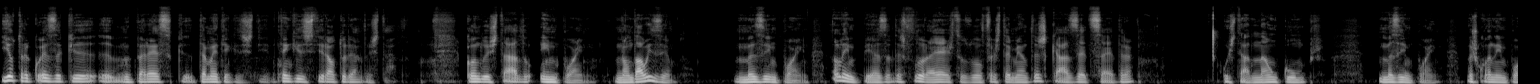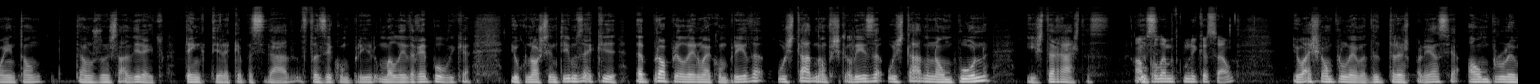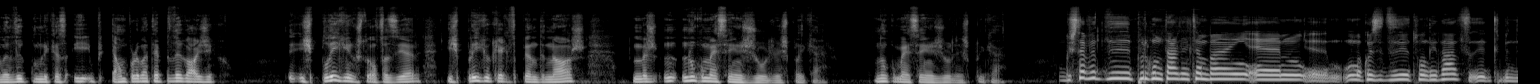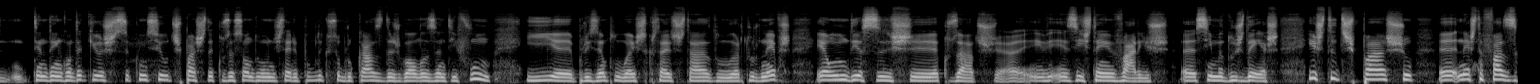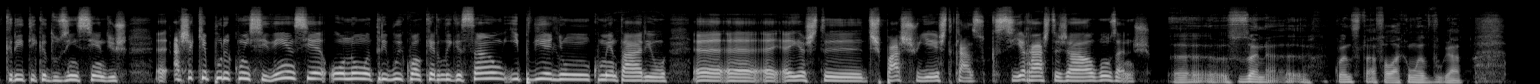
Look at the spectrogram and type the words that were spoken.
E outra coisa que uh, me parece que também tem que existir, tem que existir a autoridade do Estado. Quando o Estado impõe, não dá o exemplo, mas impõe a limpeza das florestas, o afastamento das casas, etc., o Estado não cumpre, mas impõe. Mas quando impõe, então estamos num Estado de Direito, tem que ter a capacidade de fazer cumprir uma lei da República. E o que nós sentimos é que a própria lei não é cumprida, o Estado não fiscaliza, o Estado não pune e isto arrasta-se. Há um Eu problema de comunicação? Eu acho que há um problema de transparência, há um problema de comunicação e há um problema até pedagógico. Expliquem o que estão a fazer, expliquem o que é que depende de nós, mas não comecem em julho a explicar. Não comecem em julho a explicar. Gostava de perguntar-lhe também um, uma coisa de atualidade, tendo em conta que hoje se conheceu o despacho de acusação do Ministério Público sobre o caso das golas antifumo e, uh, por exemplo, o ex-secretário de Estado Artur Neves é um desses acusados. Uh, existem vários, acima dos 10. Este despacho, nesta fase crítica dos incêndios, acha que é pura coincidência ou não atribui qualquer ligação? E pedia-lhe um comentário a, a este despacho e a este caso, que se arrasta já há alguns anos. Uh, Susana, uh, quando se está a falar com um advogado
